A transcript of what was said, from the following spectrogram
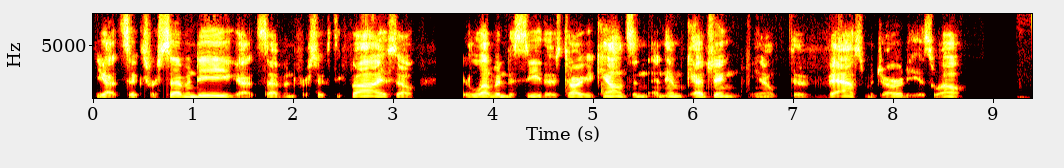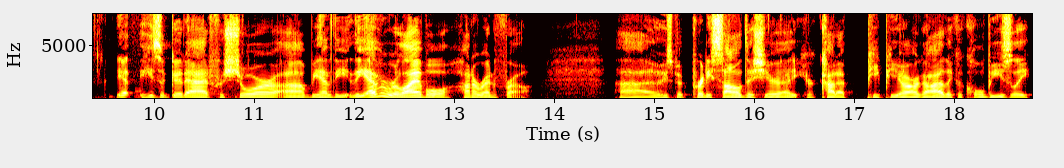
you got six for 70, you got seven for 65. So you're loving to see those target counts and, and him catching, you know, the vast majority as well. Yep, he's a good ad for sure. Uh, we have the the ever reliable Hunter Renfrow, uh, who's been pretty solid this year. Uh, you're kind of PPR guy like a Cole Beasley.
